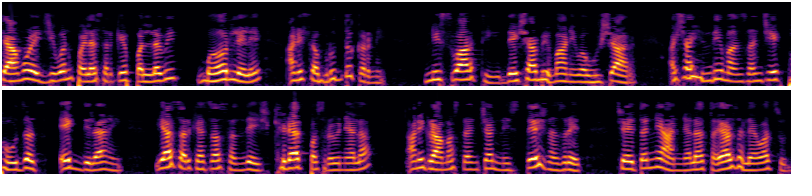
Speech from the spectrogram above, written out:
त्यामुळे जीवन पहिल्यासारखे पल्लवीत बहरलेले आणि समृद्ध करणे. निस्वार्थी देशाभिमानी व हुशार अशा हिंदी माणसांची एक फौजच एक दिलाने यासारख्याचा संदेश खेड्यात पसरविण्याला आणि ग्रामस्थांच्या निस्तेज नजरेत चैतन्य आणण्याला तयार झाल्या वाचून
